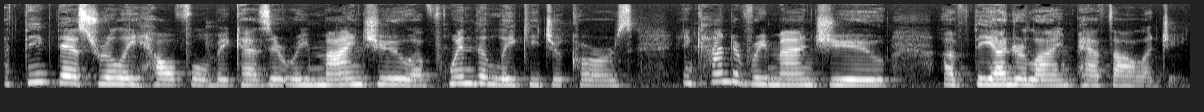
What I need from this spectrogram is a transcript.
I think that's really helpful because it reminds you of when the leakage occurs and kind of reminds you of the underlying pathology.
